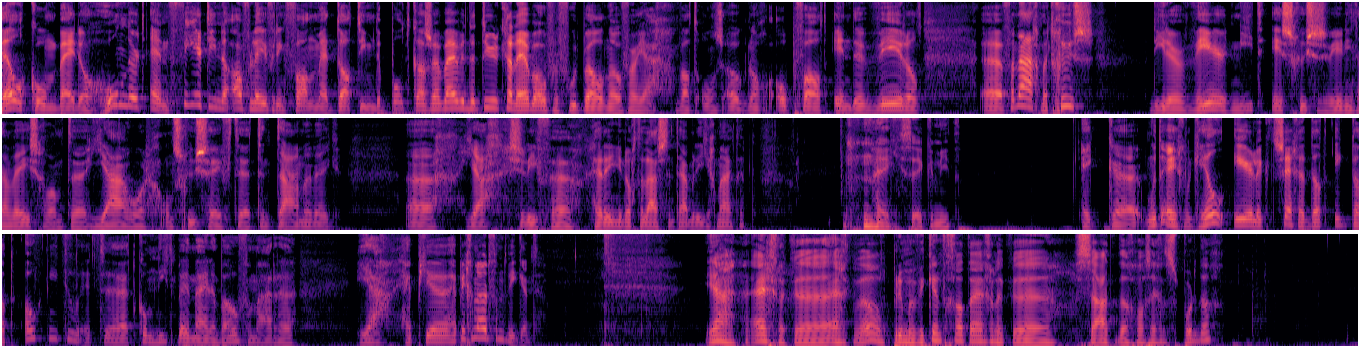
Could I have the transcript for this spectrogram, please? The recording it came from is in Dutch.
Welkom bij de 114e aflevering van Met Dat Team, de podcast. Waarbij we het natuurlijk gaan hebben over voetbal en over ja, wat ons ook nog opvalt in de wereld. Uh, vandaag met Guus, die er weer niet is. Guus is weer niet aanwezig, want uh, ja hoor, ons Guus heeft uh, tentamenweek. ja, Sharif, herinner je nog de laatste tentamen die je gemaakt hebt? Nee, zeker niet. Ik uh, moet eigenlijk heel eerlijk zeggen dat ik dat ook niet doe. Het, uh, het komt niet bij mij naar boven, maar uh, ja, heb je, heb je genoten van het weekend? Ja, eigenlijk, eigenlijk wel. Prima weekend gehad eigenlijk. zaterdag was echt een sportdag.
